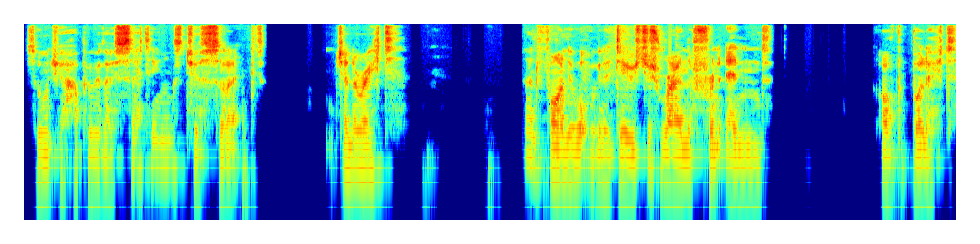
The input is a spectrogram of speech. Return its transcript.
So once you're happy with those settings, just select generate. And finally what we're going to do is just round the front end of the bullet.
